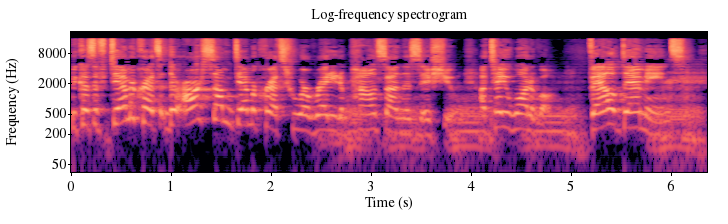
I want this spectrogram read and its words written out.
Because if Democrats, there are some Democrats who are ready to pounce on this issue. I'll tell you one of them. Val Demings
